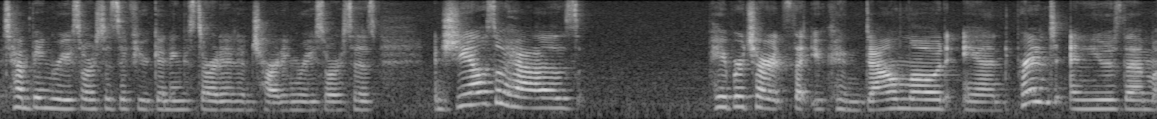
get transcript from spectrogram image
temping resources if you're getting started in charting resources. And she also has paper charts that you can download and print and use them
